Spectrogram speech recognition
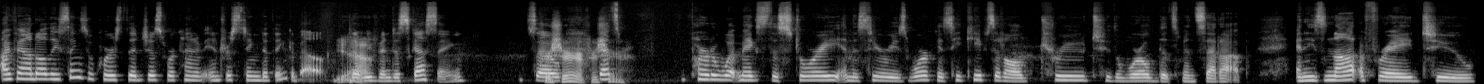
I found all these things, of course, that just were kind of interesting to think about Yeah. that we've been discussing. So for sure. For that's sure. part of what makes the story and the series work is he keeps it all true to the world that's been set up and he's not afraid to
